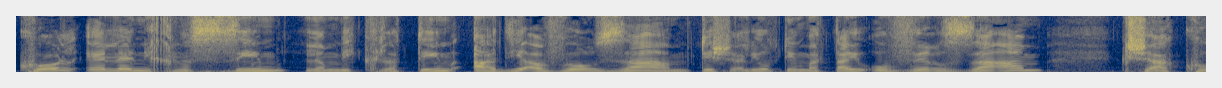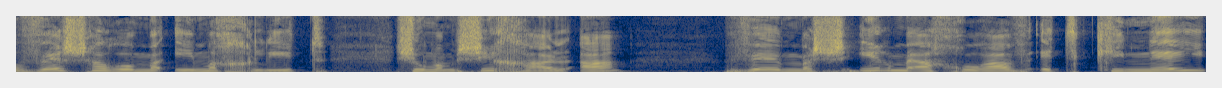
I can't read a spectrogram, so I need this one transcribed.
כל אלה נכנסים למקלטים עד יעבור זעם. תשאלי אותי מתי עובר זעם? כשהכובש הרומאי מחליט שהוא ממשיך הלאה ומשאיר מאחוריו את קיני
